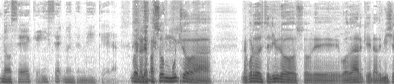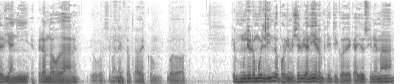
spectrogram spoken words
no sé qué hice, no entendí qué era. Bueno, le pasó mucho a... Me acuerdo de este libro sobre Godard, que era de Michel Vianney, Esperando a Godard, que se conecta otra vez con Godot, que es un libro muy lindo porque Michel Vianney era un crítico de Caído Cinema,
